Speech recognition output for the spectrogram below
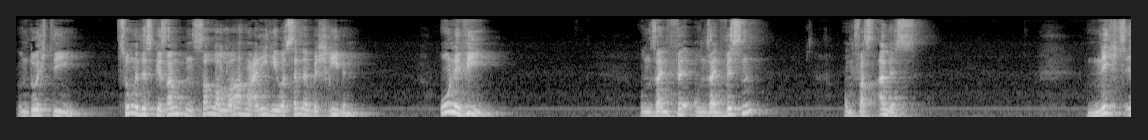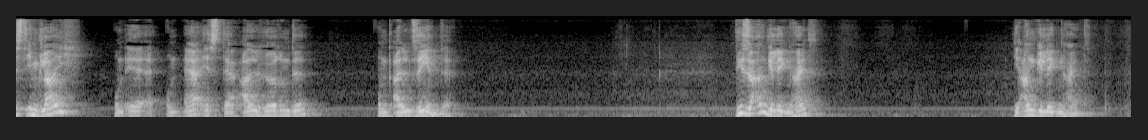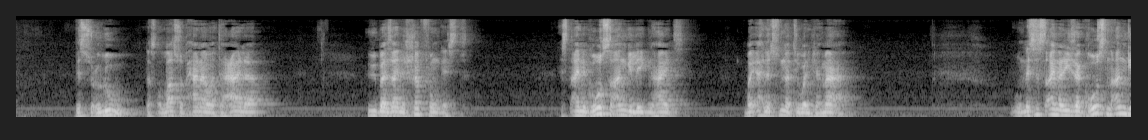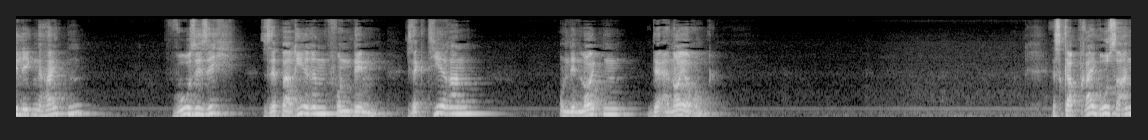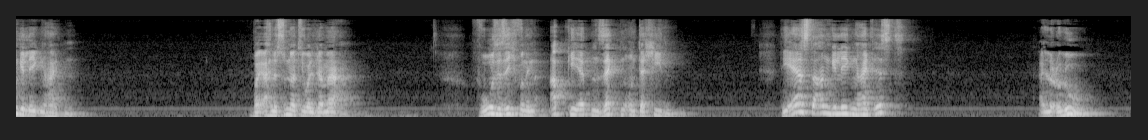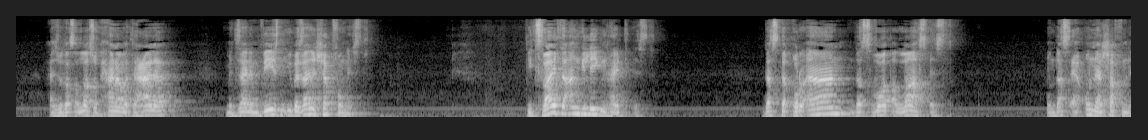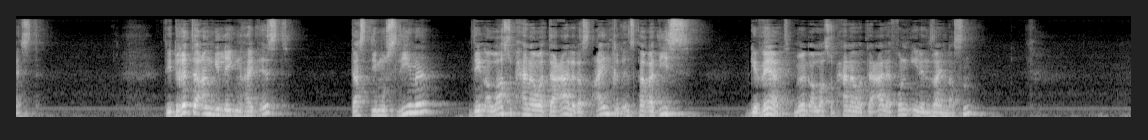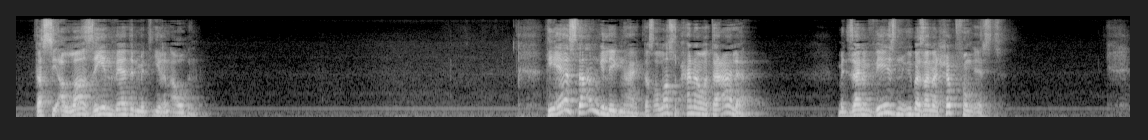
und durch die Zunge des Gesandten sallallahu alaihi wasallam beschrieben. Ohne wie. Und sein, und sein Wissen umfasst alles. Nichts ist ihm gleich und er, und er ist der Allhörende und Allsehende. Diese Angelegenheit, die Angelegenheit des Ulu, dass Allah subhanahu wa ta'ala über seine Schöpfung ist, ist eine große Angelegenheit bei Ahl Sunnati wal Jama'a. Und es ist eine dieser großen Angelegenheiten, wo sie sich separieren von den Sektierern und den Leuten der Erneuerung. Es gab drei große Angelegenheiten bei Ahl Sunnati wal Jama'a, wo sie sich von den abgeehrten Sekten unterschieden. Die erste Angelegenheit ist Al-Ulu, also dass Allah subhanahu wa ta'ala mit seinem Wesen über seine Schöpfung ist. Die zweite Angelegenheit ist, dass der Koran das Wort Allahs ist und dass er unerschaffen ist. Die dritte Angelegenheit ist, dass die Muslime, denen Allah subhanahu wa ta'ala das Eintritt ins Paradies gewährt, möge Allah subhanahu wa ta'ala von ihnen sein lassen, dass sie Allah sehen werden mit ihren Augen. Die erste Angelegenheit, dass Allah subhanahu wa ta'ala mit seinem Wesen über seiner Schöpfung ist,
